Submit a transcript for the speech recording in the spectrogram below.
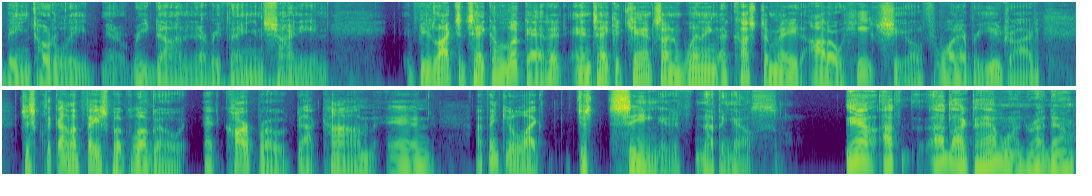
being totally you know redone and everything and shiny. And if you'd like to take a look at it and take a chance on winning a custom made auto heat shield for whatever you drive, just click on the Facebook logo at carpro.com and I think you'll like just seeing it, if nothing else. Yeah, I'd, I'd like to have one right now.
